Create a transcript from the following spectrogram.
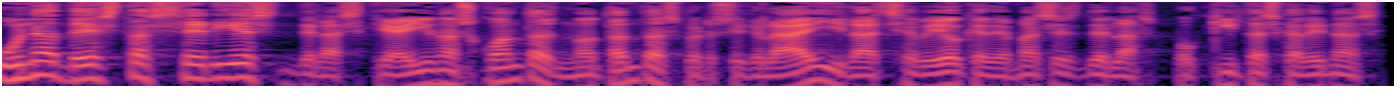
una de estas series, de las que hay unas cuantas, no tantas, pero sí que la hay, y la HBO, que además es de las poquitas cadenas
